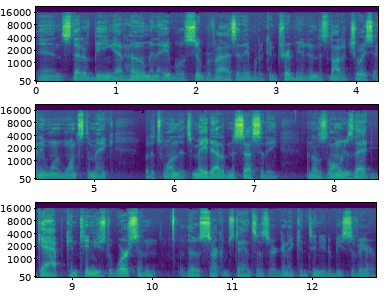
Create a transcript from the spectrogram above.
instead of being at home and able to supervise and able to contribute. And it's not a choice anyone wants to make, but it's one that's made out of necessity. And as long as that gap continues to worsen, those circumstances are going to continue to be severe.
